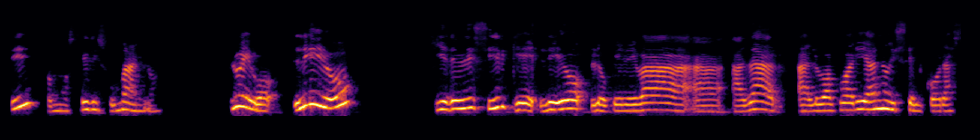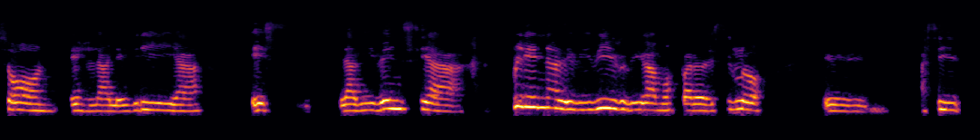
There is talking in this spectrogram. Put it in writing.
¿sí? Como seres humanos. Luego, Leo quiere decir que Leo lo que le va a, dar a lo acuariano es el corazón, es la alegría, es la vivencia plena de vivir, digamos, para decirlo eh, así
